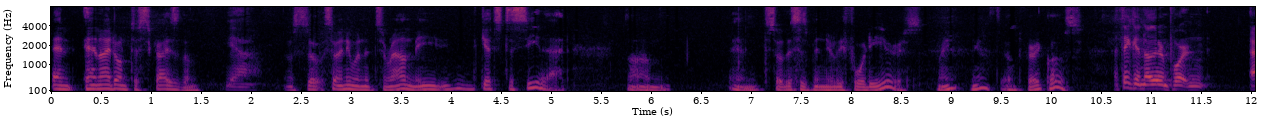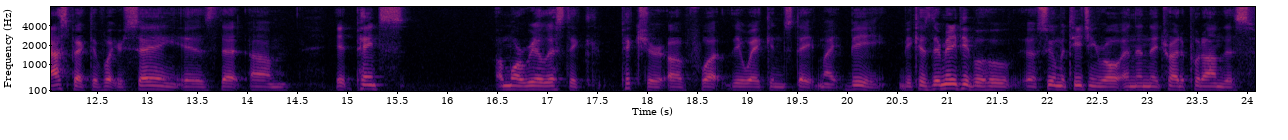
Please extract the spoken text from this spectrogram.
and, and I don't disguise them. Yeah. So, so anyone that's around me gets to see that. Um, and so this has been nearly 40 years, right? Yeah, so very close. I think another important aspect of what you're saying is that um, it paints a more realistic picture of what the awakened state might be. Because there are many people who assume a teaching role and then they try to put on this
